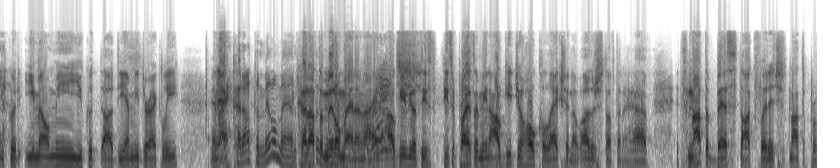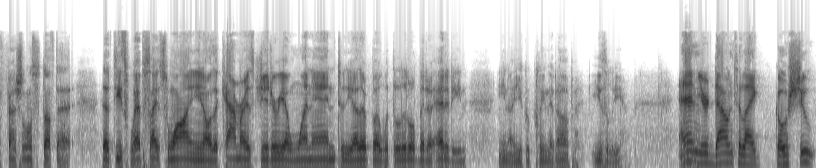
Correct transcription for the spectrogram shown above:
you could email me, you could uh, DM me directly, and yeah, I cut out the middleman. cut out the middleman, and I, I'll give you a decent, decent price. I mean, I'll get you a whole collection of other stuff that I have. It's not the best stock footage. It's not the professional stuff that that these websites want. You know, the camera is jittery at one end to the other, but with a little bit of editing, you know, you could clean it up easily. and you're down to like go shoot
